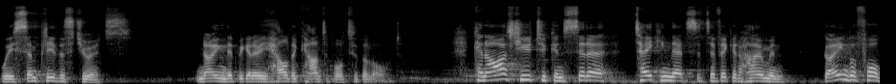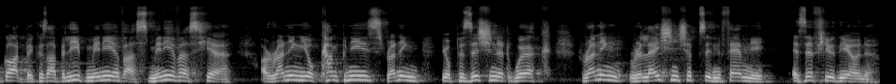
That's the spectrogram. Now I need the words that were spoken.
We're simply the stewards, knowing that we're going to be held accountable to the Lord. Can I ask you to consider taking that certificate home and going before God? Because I believe many of us, many of us here, are running your companies, running your position at work, running relationships in family as if you're the owner.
